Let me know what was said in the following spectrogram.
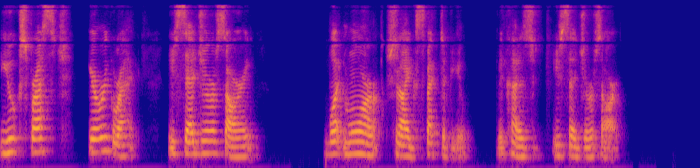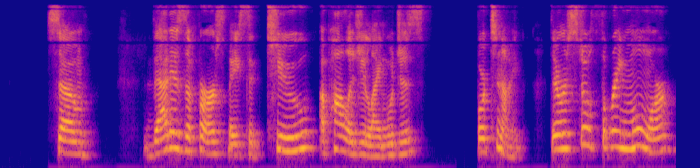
you expressed your regret. You said you're sorry. What more should I expect of you? Because you said you're sorry. So that is the first basic two apology languages for tonight. There are still three more.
